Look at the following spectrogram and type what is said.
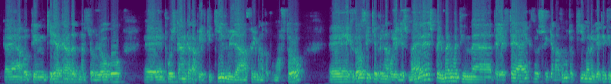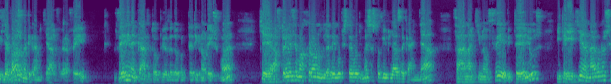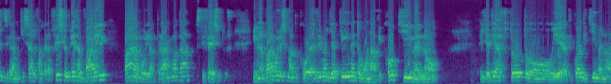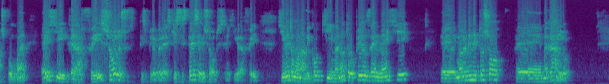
ε, από την κυρία Κάντα, την αρχαιολόγο, ε, που έχει κάνει καταπληκτική δουλειά, οφείλουμε να το πούμε αυτό. Ε, εκδόθηκε πριν από λίγες μέρες. Περιμένουμε την ε, τελευταία έκδοση για να δούμε το κείμενο, γιατί τη διαβάζουμε τη γραμμική αλφαγραφή. Δεν είναι κάτι το οποίο δεν, το, δεν τη γνωρίζουμε. Και αυτό είναι θέμα χρόνου. Δηλαδή, εγώ πιστεύω ότι μέσα στο 2019 θα ανακοινωθεί επιτέλους η τελική ανάγνωση της γραμμικής αλφαγραφής η οποία θα βάλει πάρα πολλά πράγματα στη θέση τους. Είναι ένα πάρα πολύ σημαντικό έβριμα γιατί είναι το μοναδικό κείμενο γιατί αυτό το ιερατικό αντικείμενο ας πούμε έχει γραφεί σε όλες τις πλευρές και στις τέσσερις όψεις έχει γραφεί. Και είναι το μοναδικό κείμενο το οποίο δεν έχει, ε, μάλλον είναι τόσο ε, μεγάλο.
